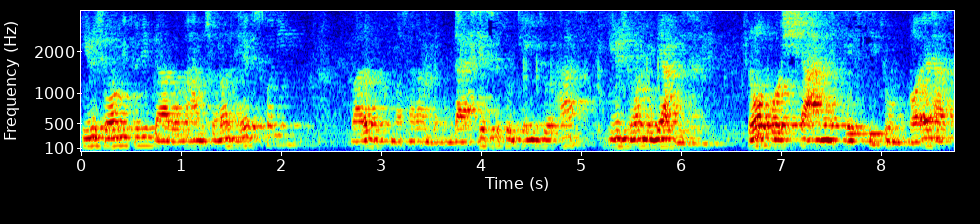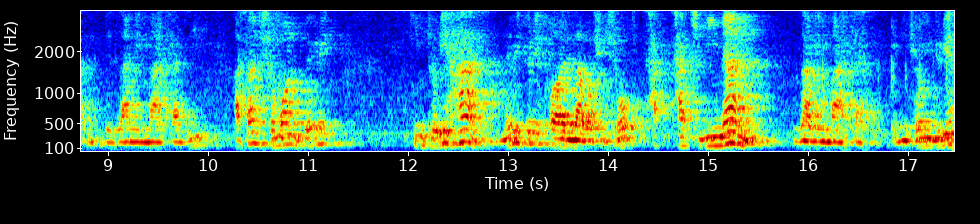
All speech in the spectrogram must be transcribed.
این رو شما می‌تونید در واقع همچنان حفظ کنید. برای مثلا در حستون که اینطور هست اینو شما نگه میدارید. شما با شعن حسیتون قائل هستید به زمین مرکزی. اصلا شما ببینید اینطوری هست. نمی‌تونید قائل نباشید. شما تکوینا زمین مرکزی. یعنی چون اینجوری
